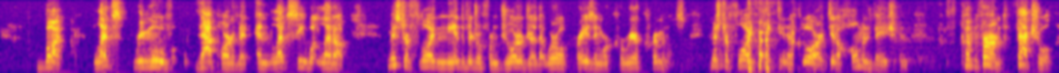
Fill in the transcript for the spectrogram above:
But let's remove that part of it and let's see what led up. Mr. Floyd and the individual from Georgia that we're all praising were career criminals. Mr. Floyd kicked in a door, did a home invasion, confirmed, factual,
